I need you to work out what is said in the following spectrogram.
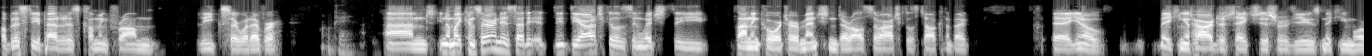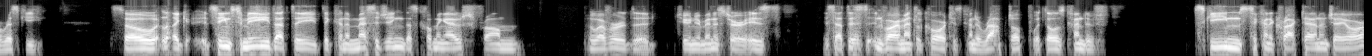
publicity about it is coming from leaks or whatever. Okay. And you know, my concern is that it, the, the, articles in which the planning court are mentioned are also articles talking about, uh, you know, making it harder to take judicial reviews, making it more risky. So, like, it seems to me that the the kind of messaging that's coming out from whoever the junior minister is is that this environmental court is kind of wrapped up with those kind of schemes to kind of crack down on JR.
